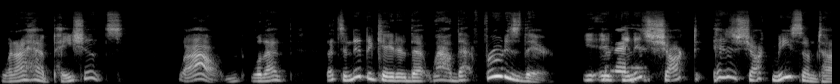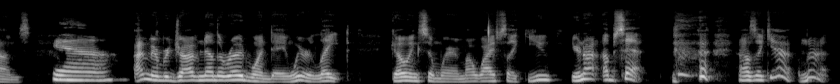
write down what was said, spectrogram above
when I have patience, wow, well that that's an indicator that wow that fruit is there. It, right. and it shocked it has shocked me sometimes. Yeah. I remember driving down the road one day and we were late going somewhere and my wife's like you you're not upset. I was like yeah i'm not.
